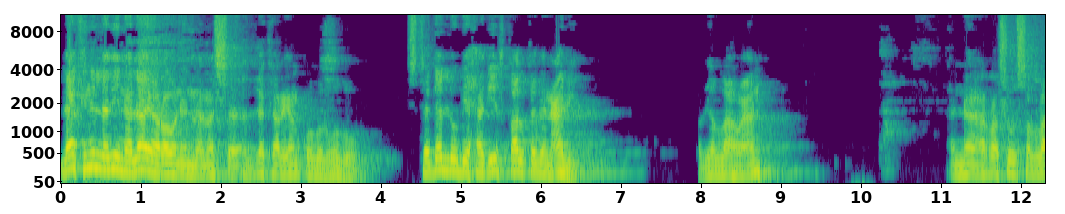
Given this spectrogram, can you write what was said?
لكن الذين لا يرون إن مس الذكر ينقض الوضوء استدلوا بحديث طلق بن علي رضي الله عنه أن الرسول صلى الله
